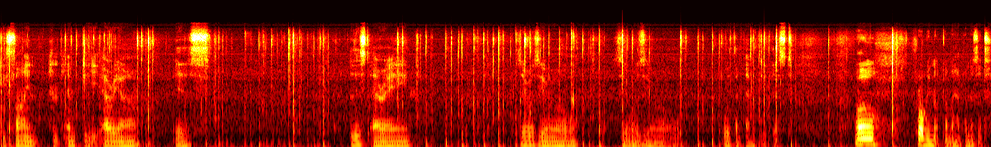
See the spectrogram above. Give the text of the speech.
define an empty area is list array 0, 0, 0, 0 with an empty list. Well, probably not gonna happen, is it?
